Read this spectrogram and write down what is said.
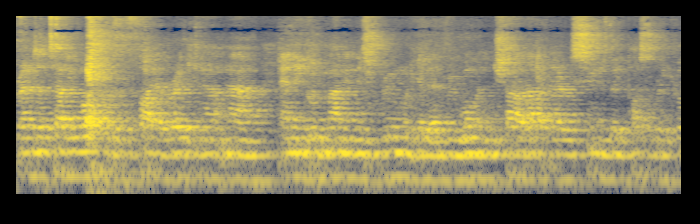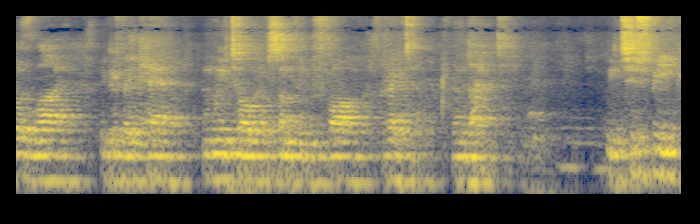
Friends, I tell you what, there's a fire breaking out now. Any good man in this room would get every woman and child out there as soon as they possibly could. Why? Because they care and we talk of something far greater than that. We to speak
